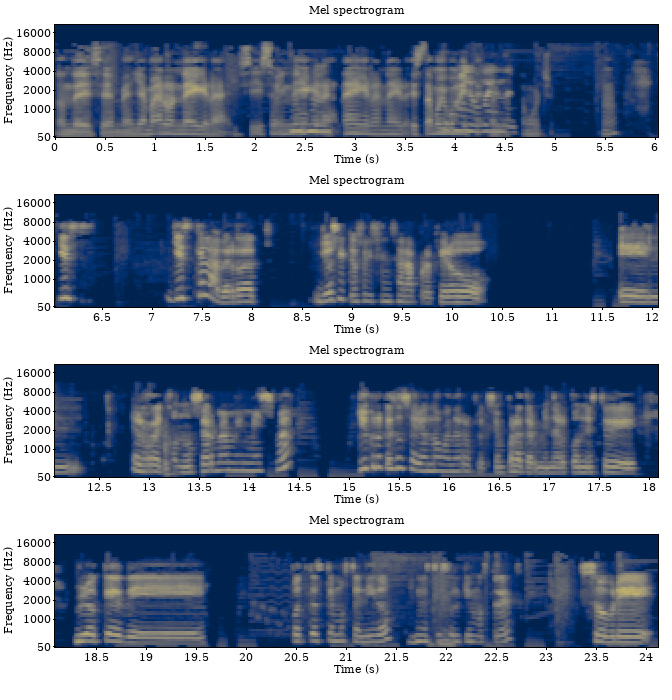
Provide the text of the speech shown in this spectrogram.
donde dice, me llamaron negra, y sí, soy negra, negra, negra, está muy, me gusta mucho, ¿no? Y es, y es que la verdad, yo si te soy sincera, prefiero el, el reconocerme a mí misma. Yo creo que eso sería una buena reflexión para terminar con este bloque de podcast que hemos tenido en estos últimos tres sobre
